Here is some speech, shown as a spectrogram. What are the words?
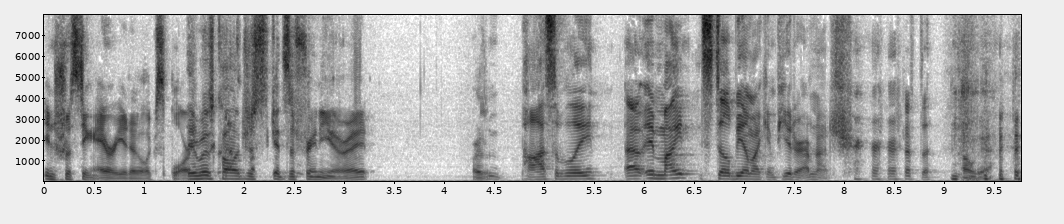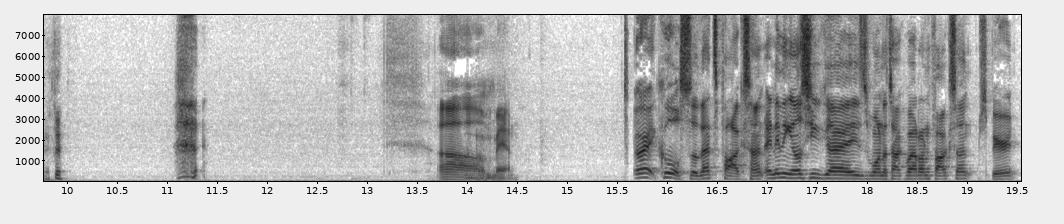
interesting area to explore. It was called just schizophrenia, right? Or, Possibly. Uh, it might still be on my computer. I'm not sure. I'd have to- oh yeah. oh um, man. all right, cool. So that's Fox Hunt. Anything else you guys want to talk about on Fox Hunt? Spirit?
